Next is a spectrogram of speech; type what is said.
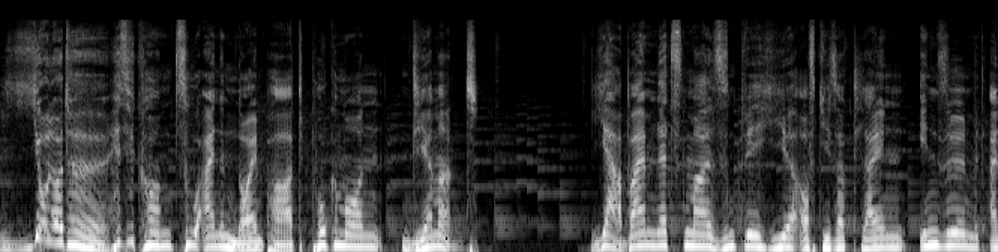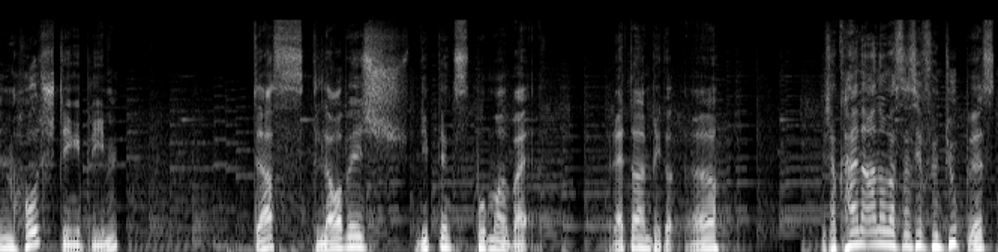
Jo Leute, herzlich willkommen zu einem neuen Part Pokémon Diamant. Ja, beim letzten Mal sind wir hier auf dieser kleinen Insel mit einem Haus stehen geblieben. Das, glaube ich, Lieblings-Pokémon bei Rettern, äh, Ich habe keine Ahnung, was das hier für ein Typ ist.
